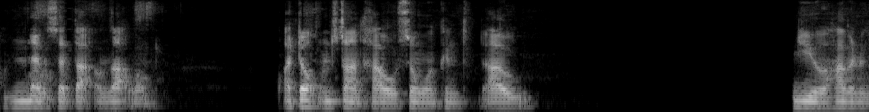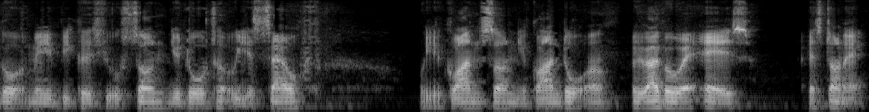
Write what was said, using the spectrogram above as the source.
I've never said that on that one. I don't understand how someone can how you're having a go at me because your son, your daughter, or yourself, or your grandson, your granddaughter, whoever it is, has done it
